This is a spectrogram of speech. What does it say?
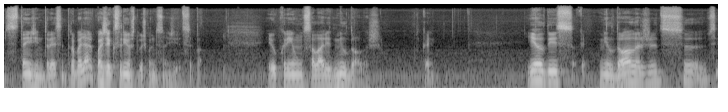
se tens interesse em trabalhar, quais é que seriam as tuas condições? E eu disse, "Epá, eu queria um salário de mil dólares, ok? E ele disse, ok, mil dólares, eu disse, "Eh, sim,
